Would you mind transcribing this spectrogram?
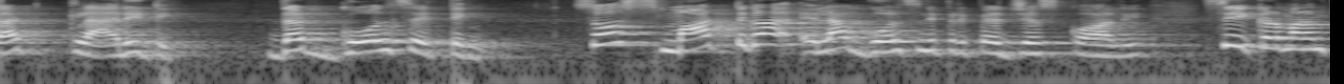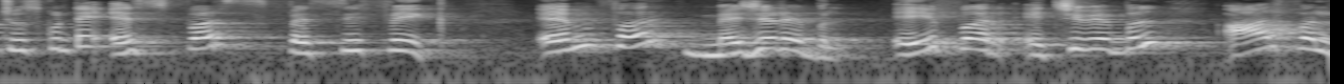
That clarity that goal setting so స్మార్ట్గా ఎలా గోల్స్ని ప్రిపేర్ చేసుకోవాలి? సి ఇక్కడ మనం చూసుకుంటే S for specific M for measurable A for achievable R for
